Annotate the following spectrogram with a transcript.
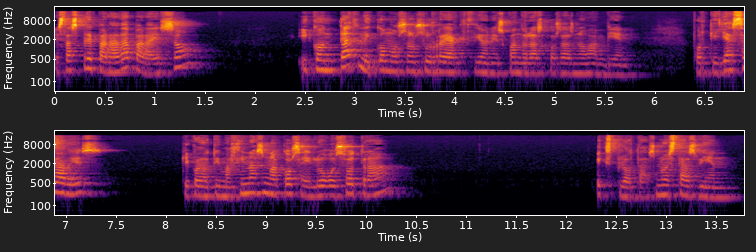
¿Estás preparada para eso? Y contadle cómo son sus reacciones cuando las cosas no van bien. Porque ya sabes que cuando te imaginas una cosa y luego es otra, explotas, no estás bien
